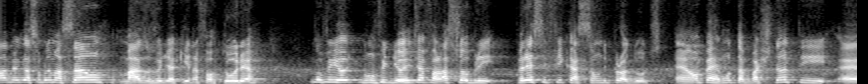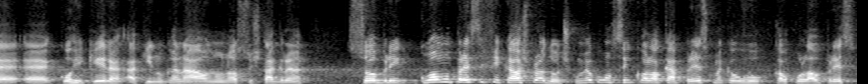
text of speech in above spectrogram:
Olá, amigos da Sublimação, mais um vídeo aqui na Fortúria. No vídeo, no vídeo de hoje a gente vai falar sobre precificação de produtos. É uma pergunta bastante é, é, corriqueira aqui no canal, no nosso Instagram, sobre como precificar os produtos, como eu consigo colocar preço, como é que eu vou calcular o preço.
